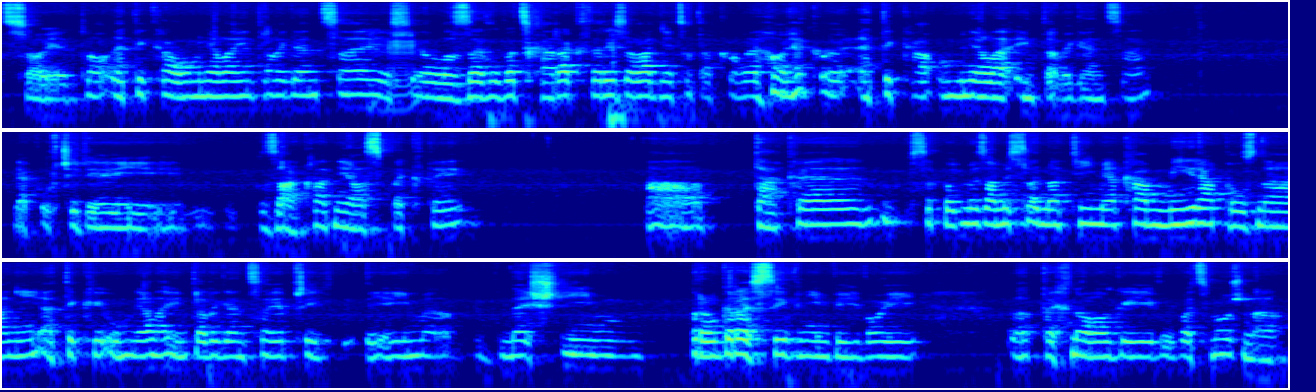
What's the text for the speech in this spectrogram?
co je to etika umělé inteligence, mhm. jestli lze vůbec charakterizovat něco takového, jako je etika umělé inteligence, jak určitě její základní aspekty. A také se pojďme zamyslet nad tím, jaká míra poznání etiky umělé inteligence je při jejím dnešním progresivním vývoji eh, technologií vůbec možná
